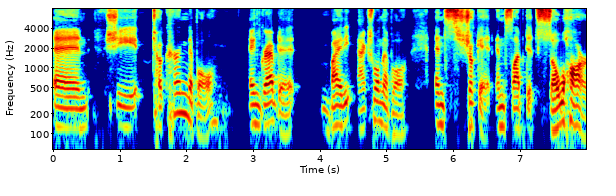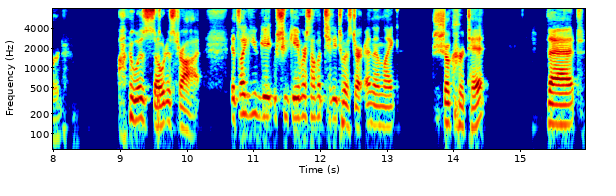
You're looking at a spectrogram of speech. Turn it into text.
and she took her nipple and grabbed it by the actual nipple and shook it and slapped it so hard. I was so distraught. It's like you gave she gave herself a titty twister and then like shook her tit that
